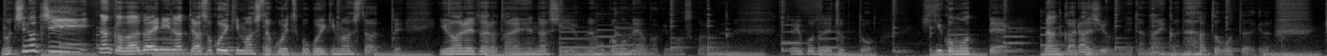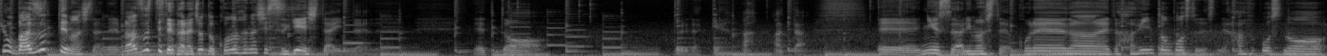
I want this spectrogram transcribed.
後々なんか話題になってあそこ行きましたこいつここ行きましたって言われたら大変だしよね他も迷惑かけますからね。ということでちょっと引きこもってなんかラジオのネタないかなと思ったんだけど今日バズってましたね。バズってたからちょっとこの話すげえしたいんだよね。えっとどれだっけ？ああった。えーニュースありましたよ。これが、えっとハフィントンポストですね。ハフポストの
